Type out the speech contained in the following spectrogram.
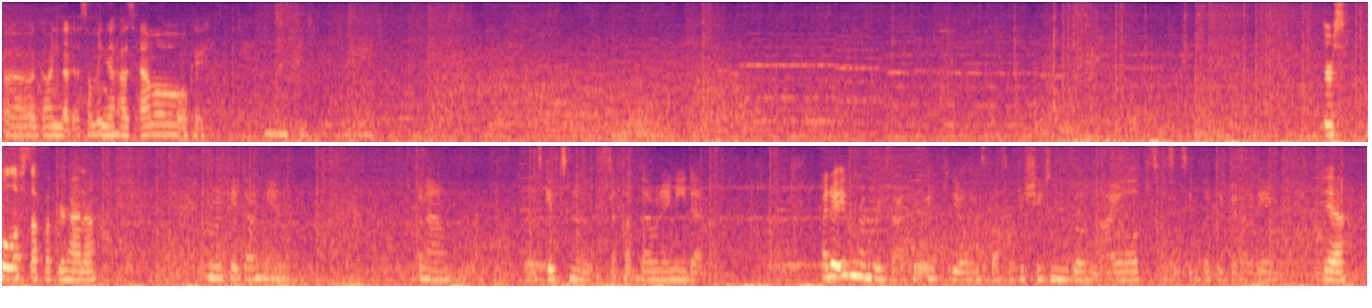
a gun that something that has ammo. Okay. There's full of stuff up here, Hannah. I'm okay down here. For now. But it's good to know that there's stuff up there when I need it. I don't even remember exactly what we have to do on this boss. I'm just shooting the glowing eye orbs because it seems like a good idea. Yeah.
